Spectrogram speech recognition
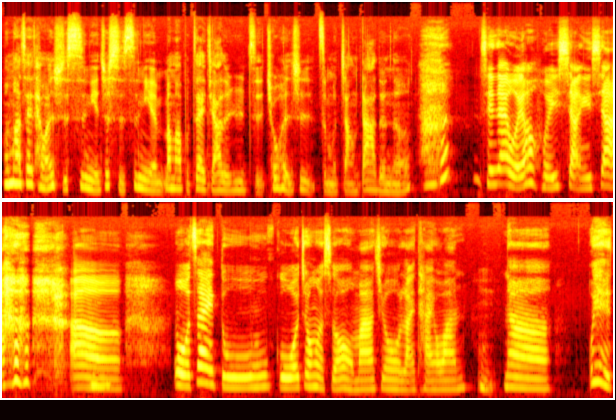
妈妈在台湾十四年，这十四年妈妈不在家的日子，秋恒是怎么长大的呢？现在我要回想一下，啊、呃，嗯、我在读国中的时候，我妈就来台湾。嗯，那我也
